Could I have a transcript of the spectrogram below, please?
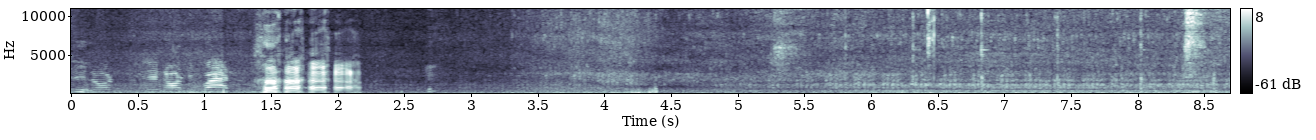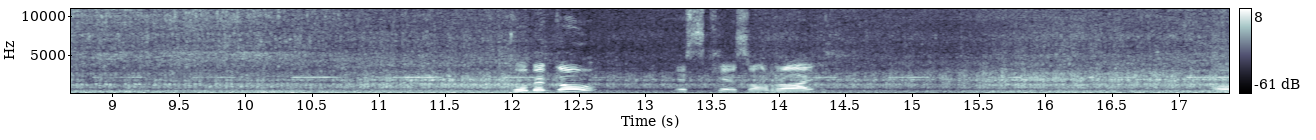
นี่นอนนี่นอนอยู่บ้าน โกเบโก้ SK 200โอ้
